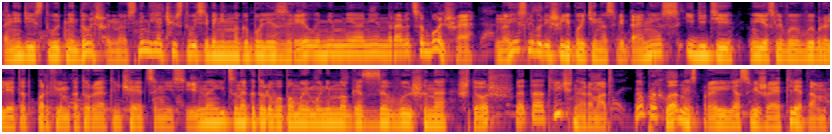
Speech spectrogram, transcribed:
Они действуют не дольше, но с ними я чувствую себя немного более зрелыми, мне они нравятся больше. Но если вы решили пойти на свидание с EDT, если вы выбрали этот парфюм, который отличается не сильно и цена которого, по-моему, немного завышена, что ж, это отличный аромат. А прохладный спрей освежает летом.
